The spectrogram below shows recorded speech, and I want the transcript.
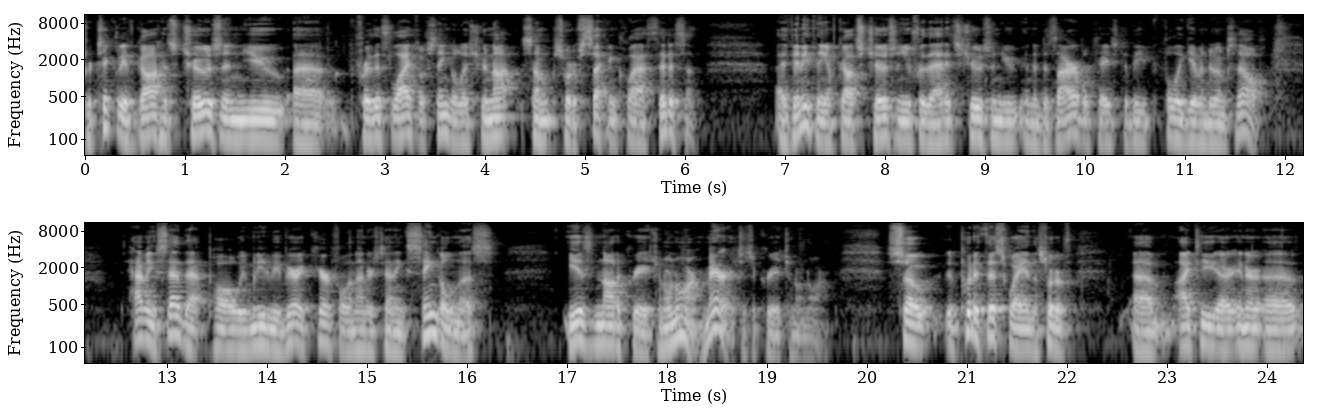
particularly if God has chosen you uh, for this life of singleness, you're not some sort of second class citizen. If anything, if God's chosen you for that, it's chosen you in a desirable case to be fully given to Himself. Having said that, Paul, we need to be very careful in understanding singleness is not a creational norm. Marriage is a creational norm. So, to put it this way, in the sort of um, IT or inter, uh,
